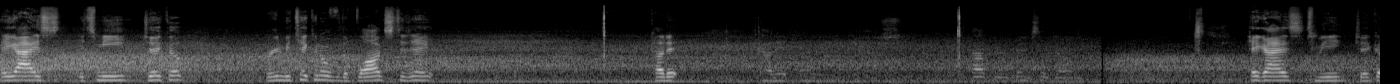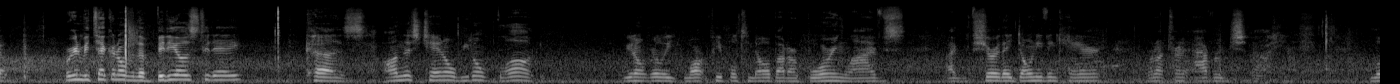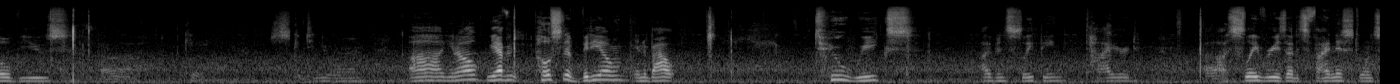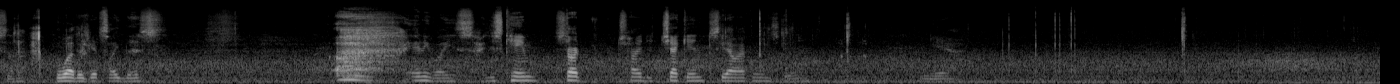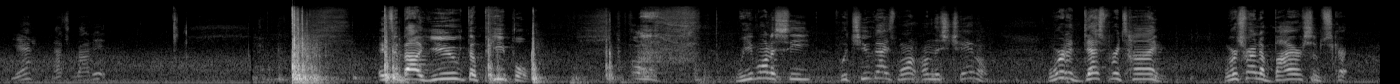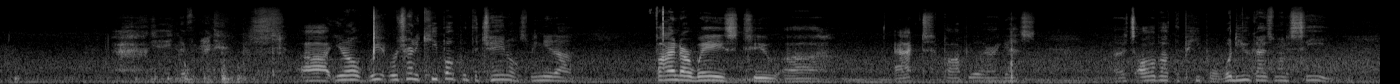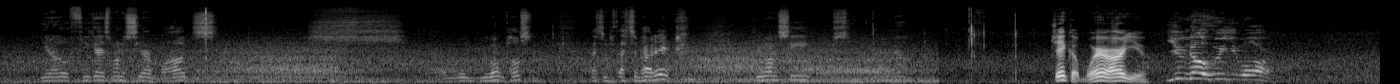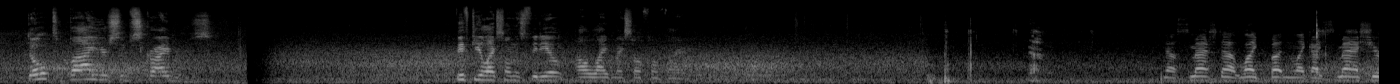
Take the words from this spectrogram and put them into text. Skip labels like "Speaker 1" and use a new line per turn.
Hey guys, it's me, Jacob. We're gonna be taking over the vlogs today. Cut it. Cut it. Hey guys, it's me, Jacob. We're gonna be taking over the videos today because on this channel we don't vlog. We don't really want people to know about our boring lives. I'm sure they don't even care. We're not trying to average uh, low views. Just continue on. Uh, you know, we haven't posted a video in about two weeks. I've been sleeping, tired. Uh, slavery is at its finest once uh, the weather gets like this. Uh, anyways, I just came, start, tried to check in, see how everyone's doing. Yeah. Yeah, that's about it. It's about you, the people. We want to see what you guys want on this channel. We're at a desperate time. We're trying to buy our subscribe. Okay, never mind. Uh, you know, we, we're trying to keep up with the channels. We need to find our ways to uh, act popular, I guess. Uh, it's all about the people. What do you guys want to see? You know, if you guys want to see our vlogs, we won't post them. That's, that's about it. If you want to see, just let me know.
Jacob, where are you?
You know who you are. Don't buy your subscribers. 50 likes on this video, I'll light myself on fire.
Now smash that like button like I smash your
